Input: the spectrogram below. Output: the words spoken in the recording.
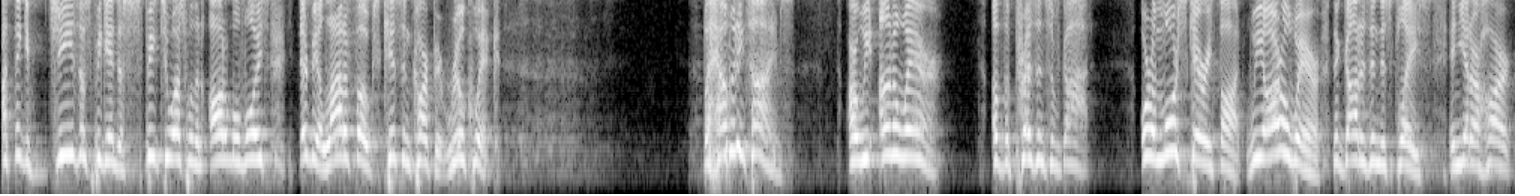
I think if Jesus began to speak to us with an audible voice, there'd be a lot of folks kissing carpet real quick. But how many times are we unaware of the presence of God? Or a more scary thought, we are aware that God is in this place, and yet our heart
